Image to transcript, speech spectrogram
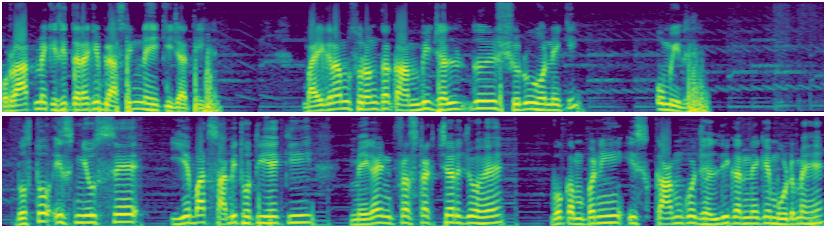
और रात में किसी तरह की ब्लास्टिंग नहीं की जाती है। बाईग्राम सुरंग का काम भी जल्द शुरू होने की उम्मीद है। दोस्तों, इस न्यूज़ से ये बात साबित होती है कि मेगा इंफ्रास्ट्रक्चर जो है, वो कंपनी इस काम को जल्दी करने के मूड में है।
